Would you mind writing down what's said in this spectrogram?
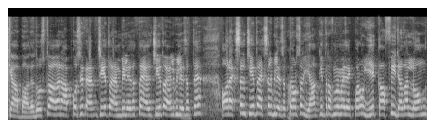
क्या बात है। दोस्तों अगर आपको सिर्फ़ एम चाहिए तो एम भी ले सकते हैं एल चाहिए तो एल भी ले सकते हैं। और एक्सेल चाहिए तो एक्सेल भी ले सकते हैं। और सर यहाँ की तरफ़ में मैं देख पा रहा हूँ ये काफ़ी ज़्यादा लॉन्ग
